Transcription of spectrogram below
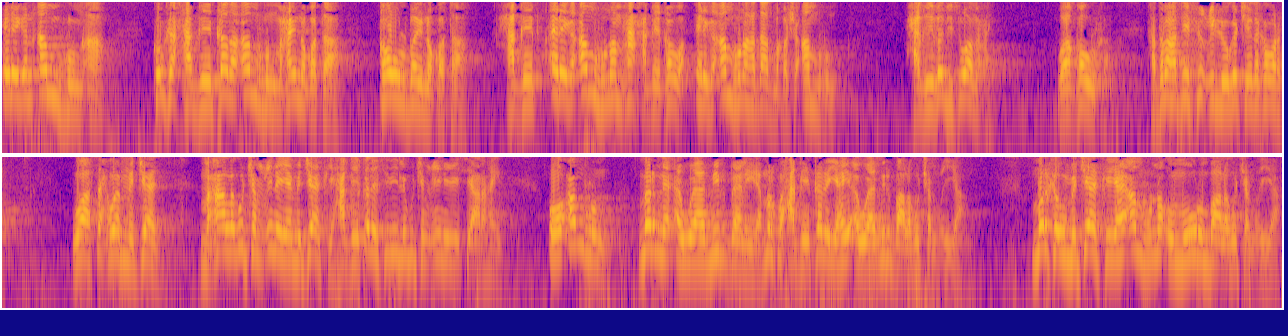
Ereygan amrun ah kolka xaqiiqada amrun maxay noqotaa? Qowl bay noqotaa. Xaqii ereyga amruna maxaa xaqiiqo ereyga amruna haddaad maqasho amrun. Xaqiiqadiisu waa maxay? Waa qowlka. Haddaba haddii ficil looga jeedo ka war waa sax waa majaaz maxaa lagu jamcinayaa majaaskii xaqiiqada sidii lagu jamcinayay si aan ahayn oo amrun marna awaamir baa la yidhaha. Xaqiiqada yahay awaamir baa lagu jamciyaa. Marka uu majaaska yahay amruna umuurun baa lagu jamciyaa.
